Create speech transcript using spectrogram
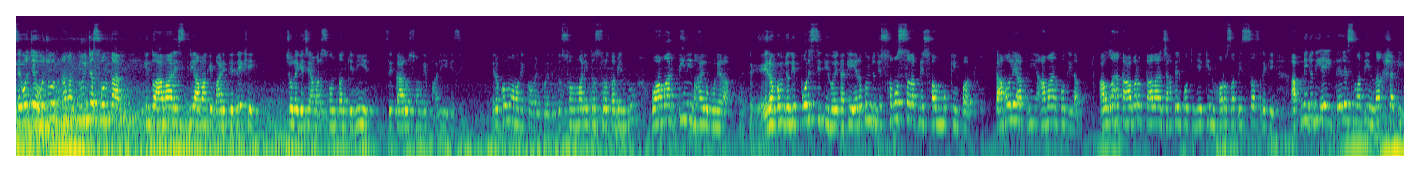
সে বলছে, হুজুর, আমার দুইটা সন্তান, কিন্তু আমার স্ত্রী আমাকে বাড়িতে রেখে চলে গেছে। আমার সন্তানকে নিয়ে সে কারোর সঙ্গে পালিয়ে গেছে। এরকমও আমাকে কমেন্ট করে দিন। তো সম্মানিত শ্রোতাবিন্দু, ও আমার তিনি ভাই ও বোনেরা, এরকম যদি পরিস্থিতি হয়ে থাকে, এরকম যদি সমস্যার আপনি সম্মুখীন হন, তাহলে আপনি আমার প্রতি না, আল্লাহ তাবারক তালার জাতের প্রতি একিন ভরসা, বিশ্বাস রেখে আপনি যদি এই তেলেসমাতি নকশাটি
